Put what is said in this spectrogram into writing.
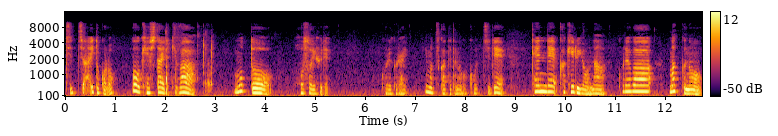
ちっちゃいところを消したい時はもっと細い筆これぐらい。今使ってたのがこっちで点で描けるようなこれは MAC の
